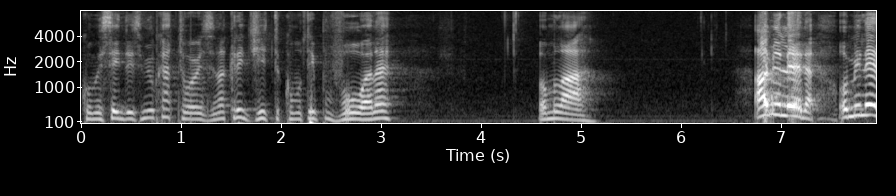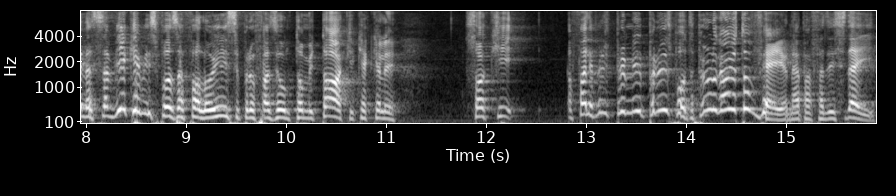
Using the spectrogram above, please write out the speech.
Comecei em 2014. Não acredito como o tempo voa, né? Vamos lá. Ah, Milena! Ô, Milena, sabia que a minha esposa falou isso pra eu fazer um Tommy Talk? Que é aquele. Só que. Eu falei pra, pra, minha, pra minha esposa, em primeiro lugar, eu tô velho, né, pra fazer isso daí.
